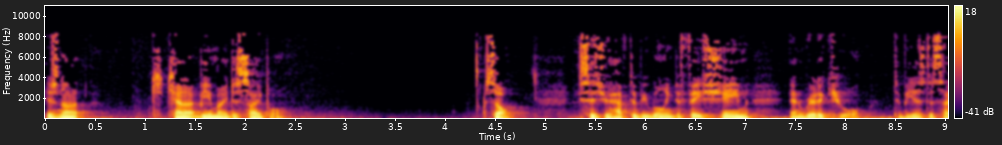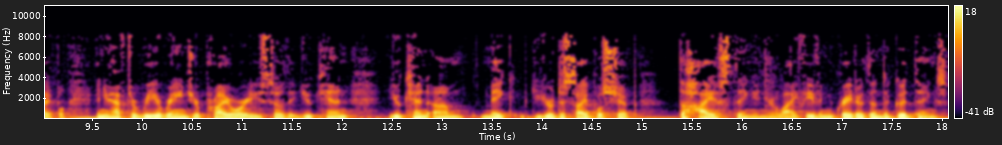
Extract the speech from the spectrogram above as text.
is not, cannot be my disciple. So, he says you have to be willing to face shame and ridicule to be his disciple, and you have to rearrange your priorities so that you can you can um, make your discipleship the highest thing in your life, even greater than the good things.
